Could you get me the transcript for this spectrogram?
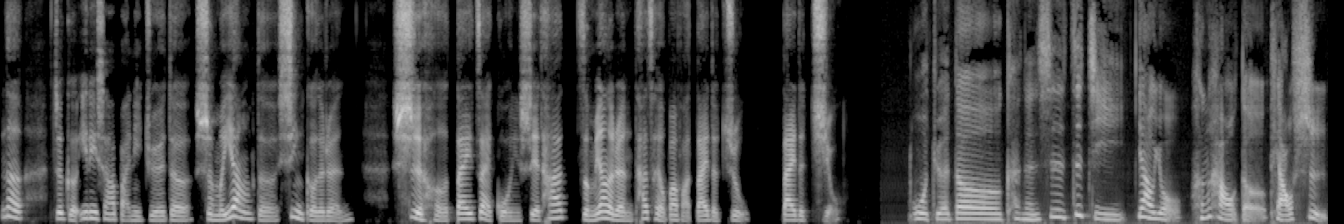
那这个伊丽莎白，你觉得什么样的性格的人适合待在国营事业？他怎么样的人，他才有办法待得住、待得久？我觉得可能是自己要有很好的调试，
